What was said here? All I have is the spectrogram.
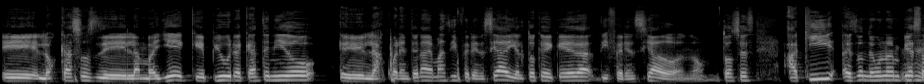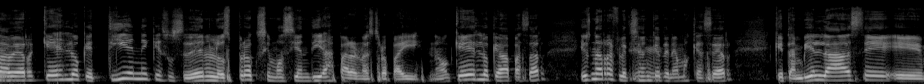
Eh, los casos de Lambayeque, Piura, que han tenido eh, la cuarentena además diferenciada y el toque de queda diferenciado, ¿no? Entonces, aquí es donde uno empieza a ver qué es lo que tiene que suceder en los próximos 100 días para nuestro país, ¿no? ¿Qué es lo que va a pasar? Y es una reflexión que tenemos que hacer, que también la hace eh,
